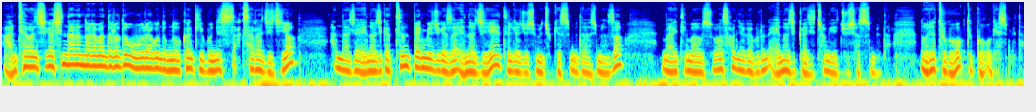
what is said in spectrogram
안태환 씨가 신나는 노래만 들어도 우울하고 눅눅한 기분이 싹 사라지지요. 한낮의 에너지 같은 백뮤직에서 에너지 들려주시면 좋겠습니다 하시면서 마이티 마우스와 선예가 부른 에너지까지 청해 주셨습니다. 노래 두 곡 듣고 오겠습니다.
